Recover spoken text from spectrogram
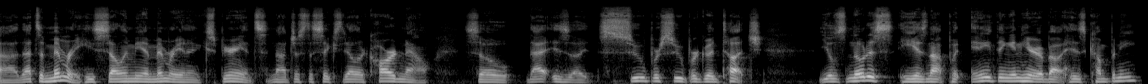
Uh, that's a memory. He's selling me a memory and an experience, not just a $60 card now. So that is a super, super good touch. You'll notice he has not put anything in here about his company,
